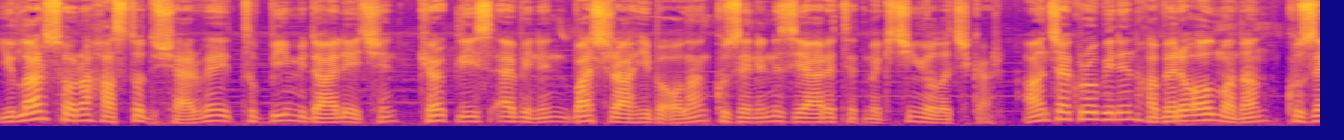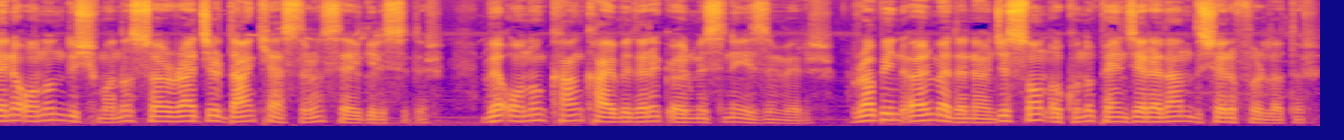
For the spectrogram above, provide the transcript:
Yıllar sonra hasta düşer ve tıbbi müdahale için Kirklees Abbey'nin baş rahibi olan kuzenini ziyaret etmek için yola çıkar. Ancak Robin'in haberi olmadan kuzeni onun düşmanı Sir Roger Doncaster'ın sevgilisidir ve onun kan kaybederek ölmesine izin verir. Robin ölmeden önce son okunu pencereden dışarı fırlatır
